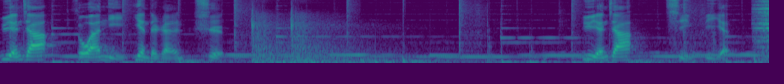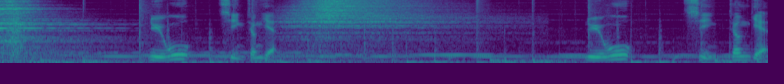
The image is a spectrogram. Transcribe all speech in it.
预言家，昨晚你验的人是？预言家，请闭眼。女巫，请睁眼。女巫，请睁眼。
